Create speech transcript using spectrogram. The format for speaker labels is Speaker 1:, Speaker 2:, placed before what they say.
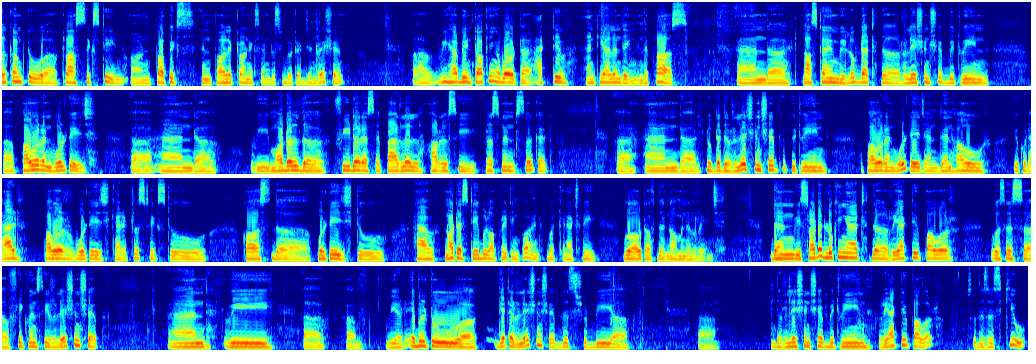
Speaker 1: welcome to uh, class 16 on topics in power electronics and distributed generation. Uh, we have been talking about uh, active anti-islanding in the class and uh, last time we looked at the relationship between uh, power and voltage uh, and we modeled the feeder as a parallel RLC resonant circuit and looked at the relationship between power and voltage and then how you could add power voltage characteristics to cause the voltage to have not a stable operating point, but can actually go out of the nominal range. Then we started looking at the reactive power versus uh, frequency relationship and we uh, um, we are able to uh, get a relationship this should be uh, uh, the relationship between reactive power. So, this is Q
